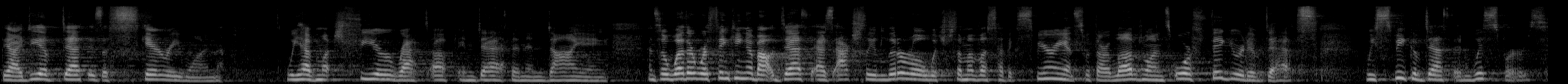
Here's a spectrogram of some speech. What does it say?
The idea of death is a scary one. We have much fear wrapped up in death and in dying. And so, whether we're thinking about death as actually literal, which some of us have experienced with our loved ones, or figurative deaths, we speak of death in whispers.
